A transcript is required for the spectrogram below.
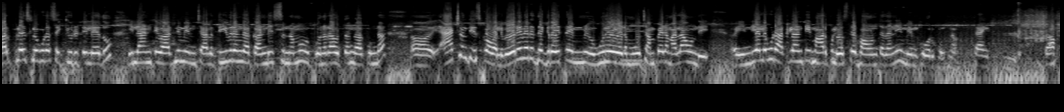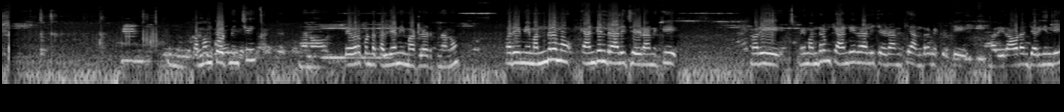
వర్క్ ప్లేస్లో కూడా సెక్యూరిటీ లేదు. ఇలాంటి వాటిని మేము చాలా తీవ్రంగా ఖండిస్తున్నాము. పునరావృతం కాకుండా యాక్షన్ తీసుకోవాలి. వేరే వేరే దగ్గర అయితే ఊరేయడము చంపేయడం అలా ఉంది. ఇండియాలో కూడా అట్లాంటి మార్పులు వస్తే బాగుంటుందని మేము కోరుకుంటున్నాం. థ్యాంక్ ఖమ్మం కోట నుంచి నేను దేవరకొండ కళ్యాణి మాట్లాడుతున్నాను. మరి మేమందరము క్యాండిల్ ర్యాలీ చేయడానికి మరి మేమందరం క్యాండిల్ ర్యాలీ చేయడానికి అందరం ఇక్కడికి మరి రావడం జరిగింది.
